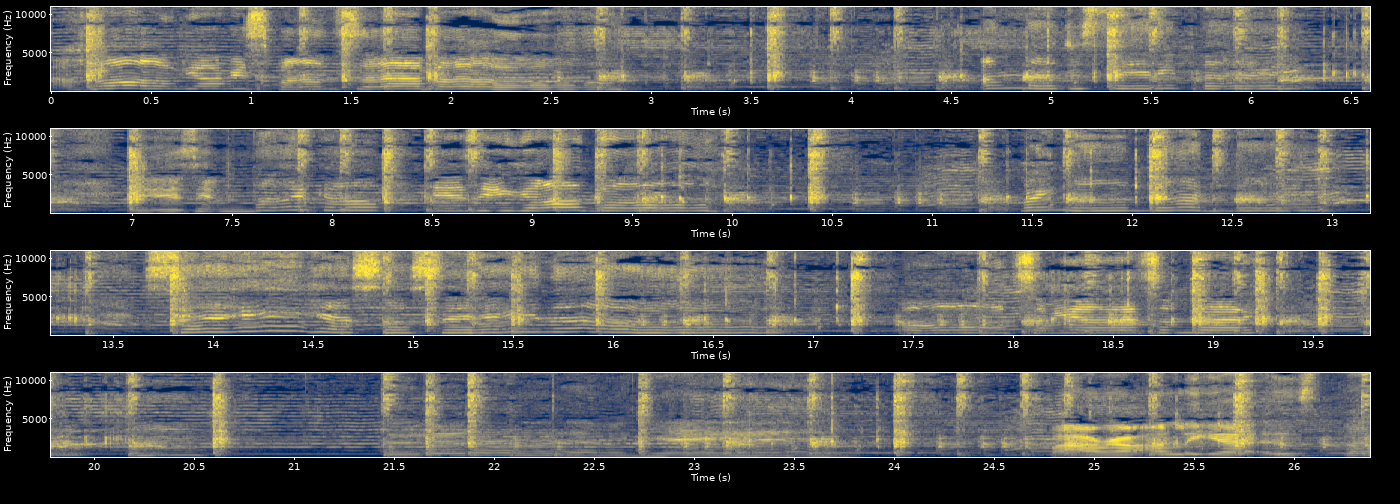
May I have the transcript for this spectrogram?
I hope you're responsible. I'm not just anybody. Is it my goal? Is it your goal? Right now, not mine. Say yes or say no. Oh, tell me like somebody. Aaliyah is the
